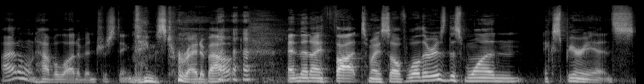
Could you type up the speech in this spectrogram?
I don't have a lot of interesting things to write about. and then I thought to myself, well, there is this one experience.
